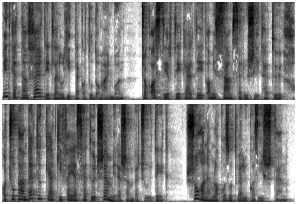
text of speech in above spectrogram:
Mindketten feltétlenül hittek a tudományban. Csak azt értékelték, ami számszerűsíthető, a csupán betűkkel kifejezhetőt semmire sem becsülték. Soha nem lakozott velük az Isten.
